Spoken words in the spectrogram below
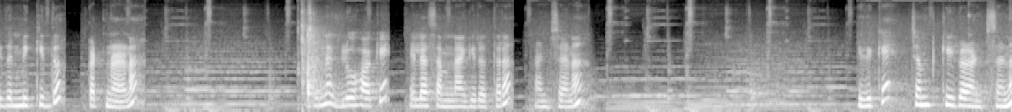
ಇದನ್ನು ಮಿಕ್ಕಿದ್ದು ಕಟ್ ಮಾಡೋಣ. ಇದನ್ನು ಗ್ಲೂ ಹಾಕಿ ಎಲ್ಲ ಸಮನಾಗಿರೋ ಥರ ಅಂಟಿಸೋಣ. ಇದಕ್ಕೆ ಚಮಕಿಗಳು ಅಂಟಿಸೋಣ.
